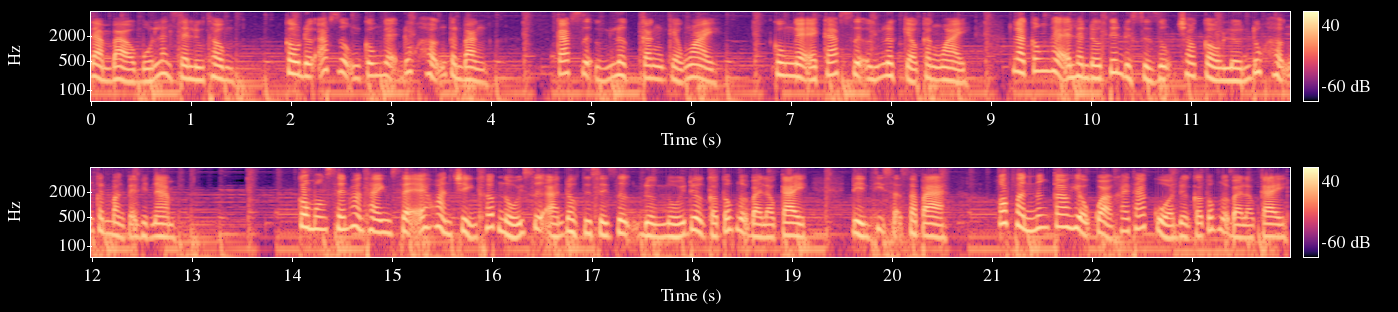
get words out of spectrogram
đảm bảo 4 làn xe lưu thông. Cầu được áp dụng công nghệ đúc hẫng cân bằng, cáp dự ứng lực căng kéo ngoài. Công nghệ cáp dự ứng lực kéo căng ngoài là công nghệ lần đầu tiên được sử dụng cho cầu lớn đúc hẫng cân bằng tại Việt Nam. Cầu Móng xén hoàn thành sẽ hoàn chỉnh khớp nối dự án đầu tư xây dựng đường nối đường cao tốc Nội Bài Lào Cai đến thị xã Sapa, góp phần nâng cao hiệu quả khai thác của đường cao tốc Nội Bài Lào Cai,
